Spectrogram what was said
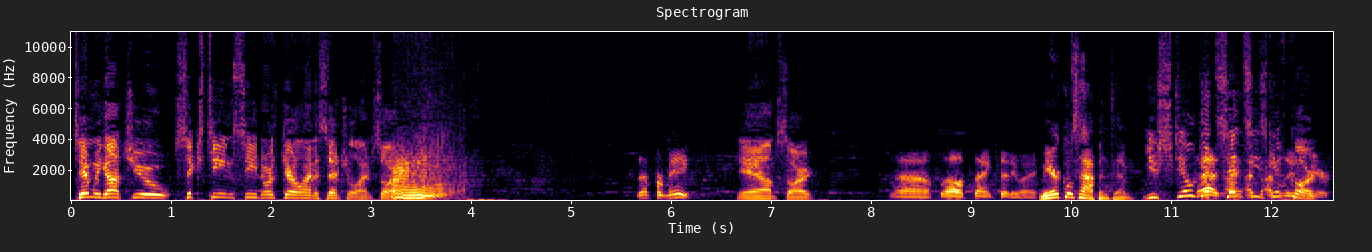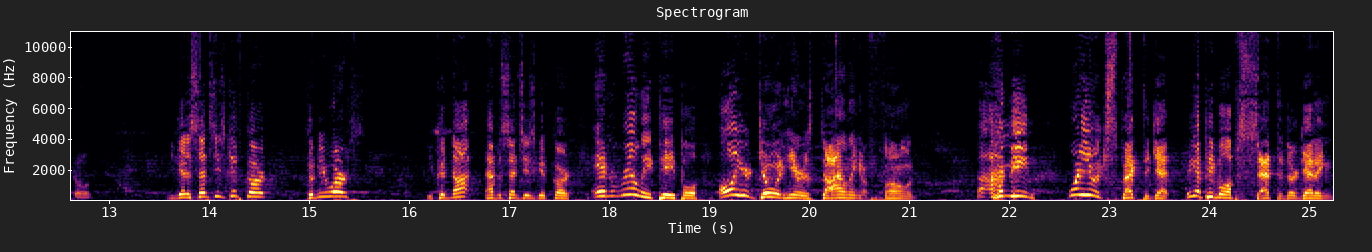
Tim, we got you 16 seed North Carolina Central. I'm sorry. Is that for me? Yeah, I'm sorry. Uh, well, thanks anyway. Miracles happen, Tim. You still Yeah, get I- I- Sensi's I gift believe card. miracles. You get a Sensi's gift card. Could be worse. You could not have a Sensi's gift card. And really, people, all you're doing here is dialing a phone. I mean, what do you expect to get? We got people upset that they're getting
